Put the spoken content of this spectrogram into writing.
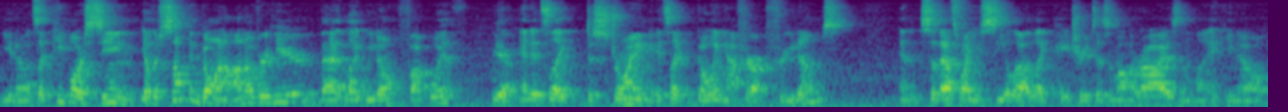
you know it's like people are seeing yo there's something going on over here that like we don't fuck with yeah and it's like destroying it's like going after our freedoms and so that's why you see a lot of like patriotism on the rise and like you know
